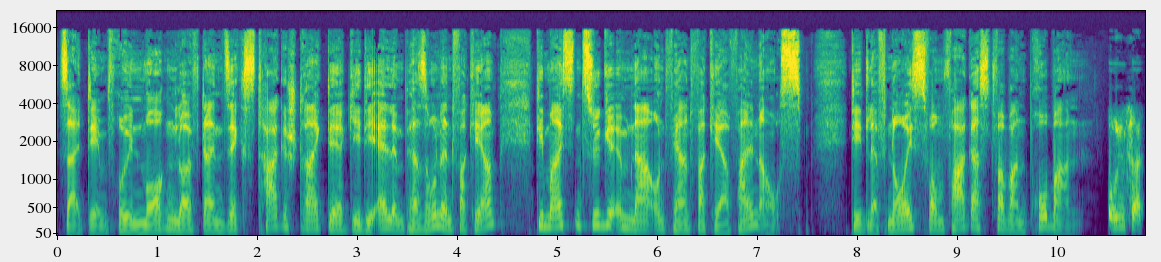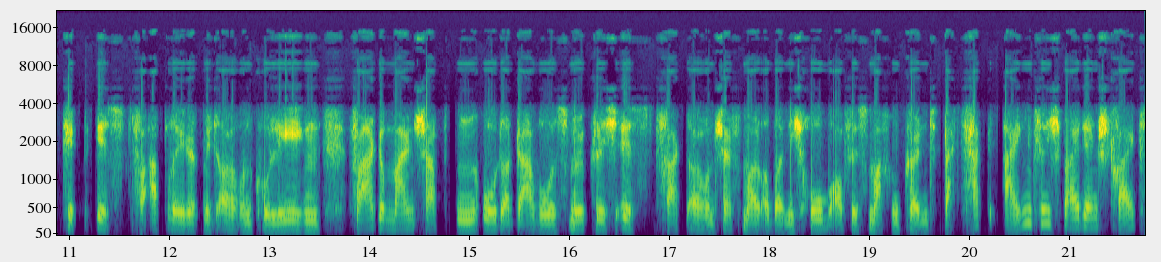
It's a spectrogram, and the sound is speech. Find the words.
Seit dem frühen Morgen läuft ein Sechstagestreik der GDL im Personenverkehr. Die meisten Züge im Nah- und Fernverkehr fallen aus. Detlef Neuss vom Fahrgastverband ProBahn. Unser Tipp ist, verabredet mit euren Kollegen, Fahrgemeinschaften oder da, wo es möglich ist, fragt euren Chef mal, ob er nicht Homeoffice machen könnt. Das hat eigentlich bei den Streiks,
